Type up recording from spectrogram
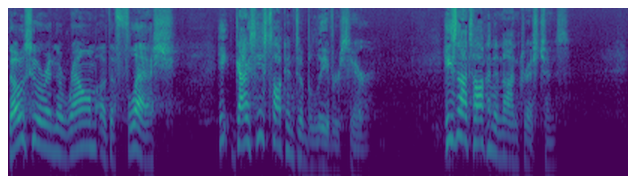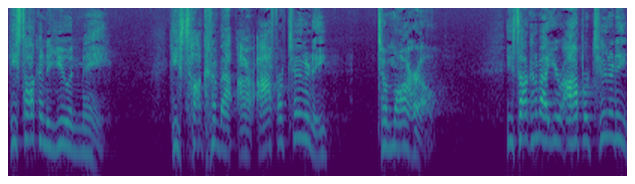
Those who are in the realm of the flesh, he, guys, he's talking to believers here. He's not talking to non Christians. He's talking to you and me. He's talking about our opportunity tomorrow. He's talking about your opportunity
